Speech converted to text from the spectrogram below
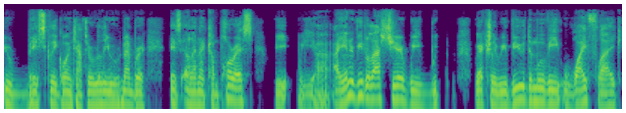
you're basically going to have to really remember is Elena Kampouris. We, we, uh, I interviewed her last year. We, we, we actually reviewed the movie Wifelike.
